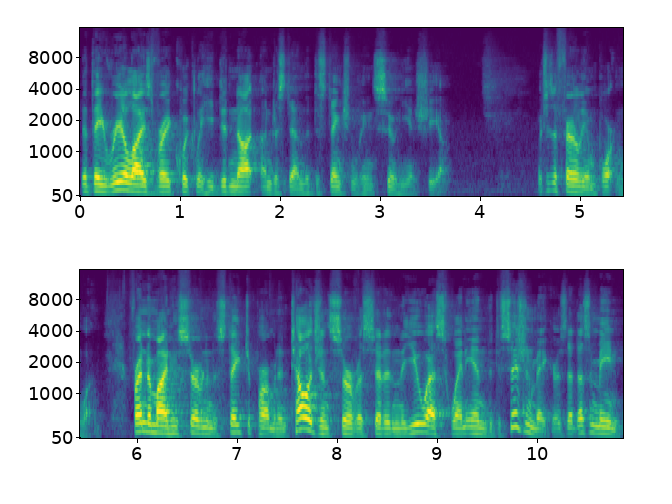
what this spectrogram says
that they realized very quickly he did not understand the distinction between Sunni and Shia which is a fairly important one. A friend of mine who served in the State Department Intelligence Service said in the US, when in, the decision makers, that doesn't mean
